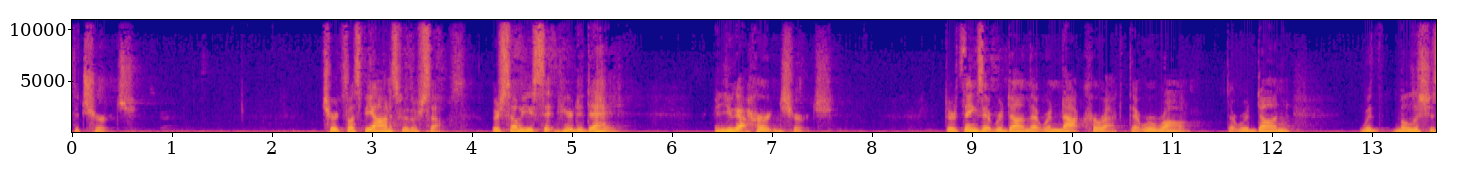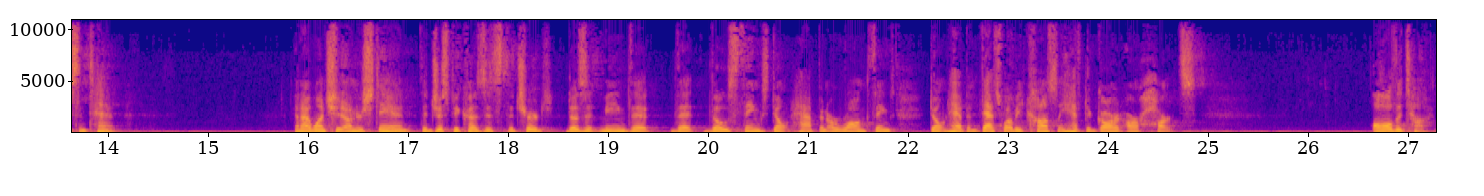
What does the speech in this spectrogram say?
the church. Church, let's be honest with ourselves. There's some of you sitting here today, and you got hurt in church. There are things that were done that were not correct, that were wrong, that were done with malicious intent. And I want you to understand that just because it's the church doesn't mean that, that those things don't happen or wrong things don't happen. That's why we constantly have to guard our hearts all the time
